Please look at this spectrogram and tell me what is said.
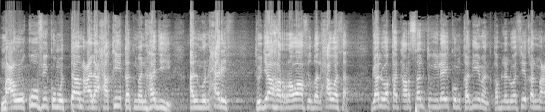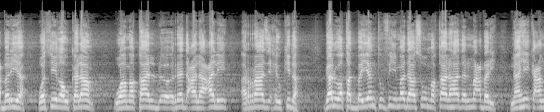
مع وقوفكم التام على حقيقة منهجه المنحرف تجاه الروافض الحوثة. قال وقد أرسلت إليكم قديما قبل الوثيقة المعبرية وثيقة وكلام ومقال رد على علي الرازحي وكذا. قال وقد بينت فيه مدى سوء مقال هذا المعبري ناهيك عن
